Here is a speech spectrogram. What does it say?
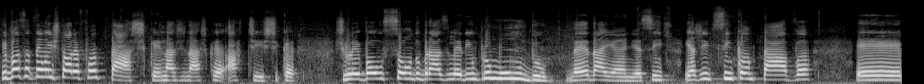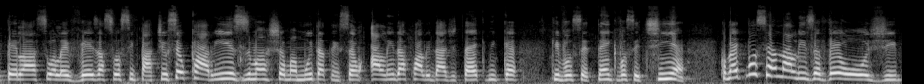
E você tem uma história fantástica na ginástica artística. Levou o som do brasileirinho para o mundo, né, Daiane? Assim, e a gente se encantava é, pela sua leveza, a sua simpatia, o seu carisma chama muita atenção, além da qualidade técnica que você tem, que você tinha. Como é que você analisa ver hoje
